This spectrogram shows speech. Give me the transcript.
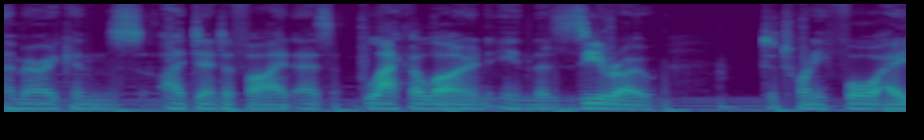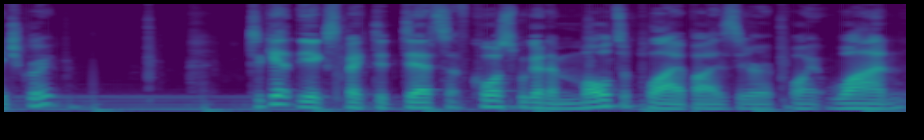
Americans identified as black alone in the 0 to 24 age group, to get the expected deaths, of course, we're going to multiply by 0.1,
